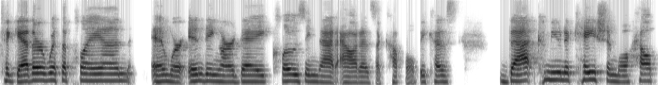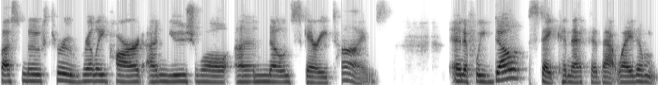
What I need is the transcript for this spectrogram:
together with a plan and we're ending our day closing that out as a couple because that communication will help us move through really hard, unusual, unknown, scary times. And if we don't stay connected that way, then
